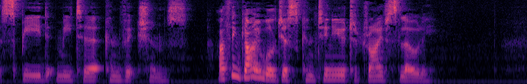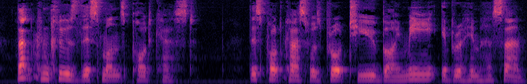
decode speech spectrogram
speed meter convictions. I think I will just continue to drive slowly. That concludes this month's podcast. This podcast was brought to you by me, Ibrahim Hasan.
